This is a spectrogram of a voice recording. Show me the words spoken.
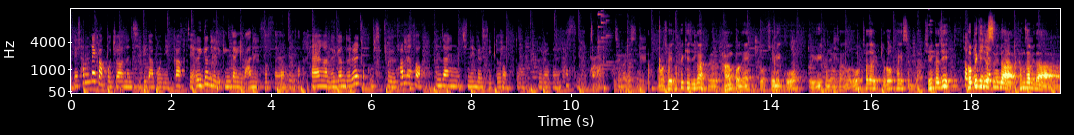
이제 3대가 거주하는 집이다 보니까 이제 의견들이 굉장히 많이 있었어요. 그래서 다양한 의견들을 조금씩 조율하면서 현장 진행될 수 있도록 또 노력을 했습니다. 아, 고생하셨습니다. 어, 저희 더 패키지가 그래서 다음번에 또 재밌고 또 유익한 영상으로 찾아뵙도록 하겠습니다. 지금까지 더 더 패키지였습니다. 감사합니다.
